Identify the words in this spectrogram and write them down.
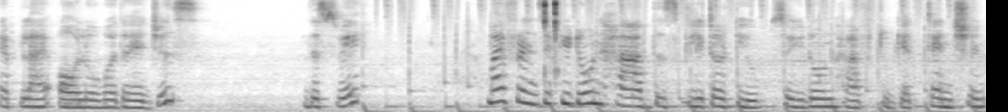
Apply all over the edges this way my friends if you don't have this glitter tube so you don't have to get tension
